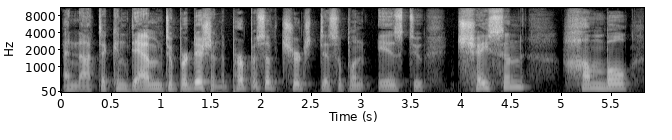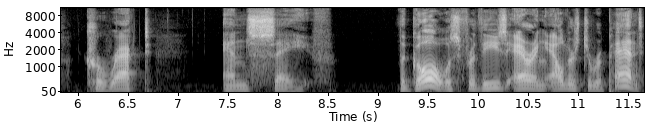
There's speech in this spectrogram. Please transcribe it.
and not to condemn to perdition. The purpose of church discipline is to chasten, humble, correct, and save. The goal was for these erring elders to repent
